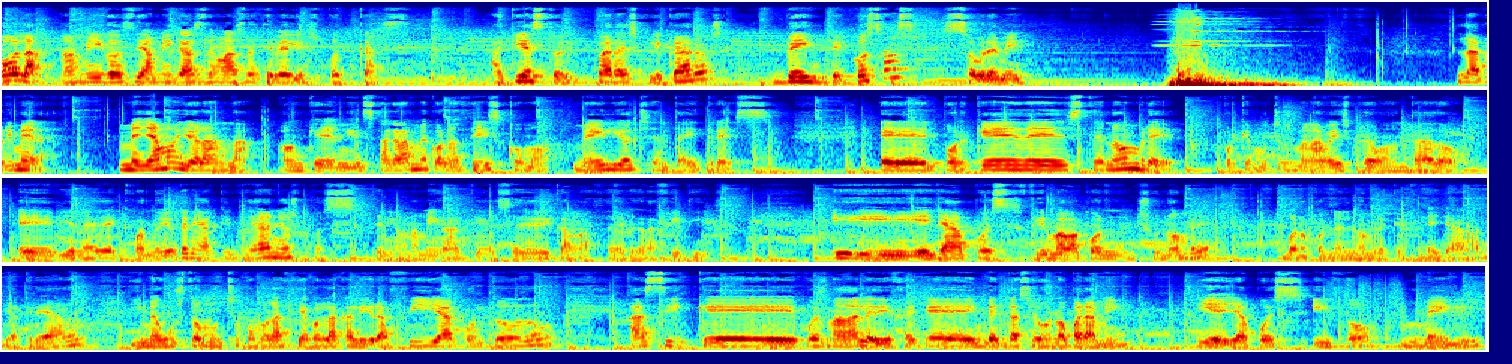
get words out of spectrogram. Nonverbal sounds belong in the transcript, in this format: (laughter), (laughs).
Hola amigos y amigas de Más Decibelios Podcast. Aquí estoy para explicaros 20 cosas sobre mí. La primera, me llamo Yolanda, aunque en Instagram me conocéis como Maili83. El porqué de este nombre, porque muchos me lo habéis preguntado, eh, viene de cuando yo tenía 15 años, pues tenía una amiga que se dedicaba a hacer grafitis. Y ella pues firmaba con su nombre, bueno, con el nombre que ella había creado, y me gustó mucho cómo lo hacía con la caligrafía, con todo. Así que pues nada, le dije que inventase uno para mí y ella pues hizo Maily.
